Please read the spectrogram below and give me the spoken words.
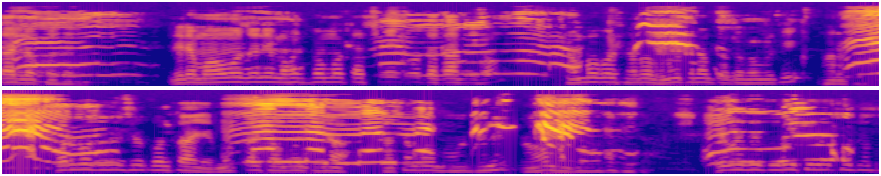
চার লক্ষ জন। যেটা মহামজনী মহৎব্রহ্ম তস্মৈ ও দদামি হম সম্ভব সর্বভূতনাম তত ভবতি ভারত। সর্বজনীষ কোনতায় মুক্তায় সম্বন্ধিয়া অসম্ভব মহৎজনী রহম ভগবত পিতা এবার যে চৌরাশি লক্ষ যত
